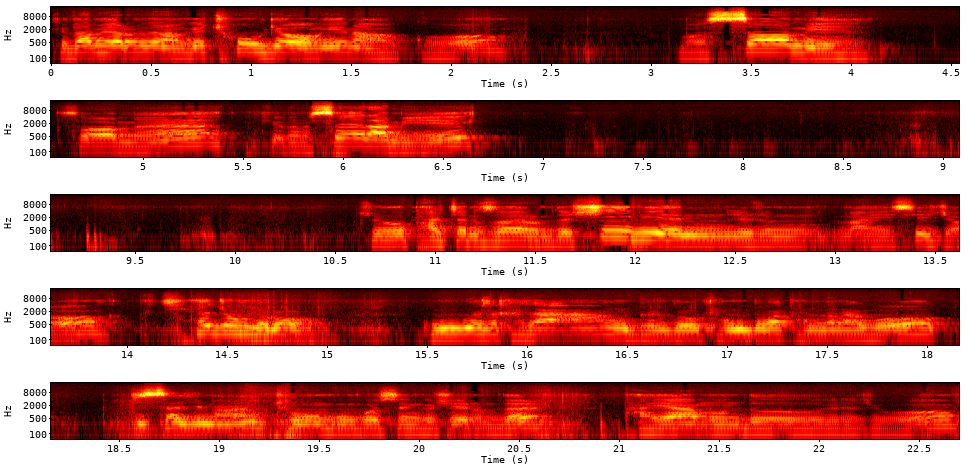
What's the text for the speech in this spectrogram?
그 다음에 여러분들 나온 게 초경이 나왔고 뭐 서밋, 서밋, 그 다음에 세라믹 쭉 발전해서 여러분들 CBN 요즘 많이 쓰이죠. 최종적으로 공구에서 가장 그래도 경도가 단단하고 비싸지만 좋은 공구 쓰는 것이 여러분들 다이아몬드 그래가지고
